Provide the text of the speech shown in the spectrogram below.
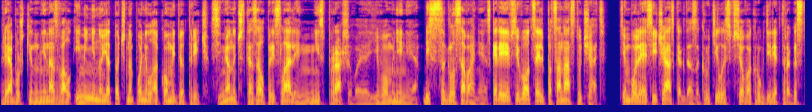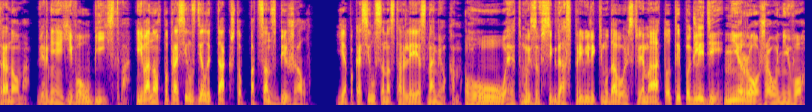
Рябушкин не назвал имени, но я точно понял, о ком идет речь. Семёныч сказал, прислали, не спрашивая его мнения, без согласования. Скорее всего, цель пацана стучать. Тем более сейчас, когда закрутилось все вокруг директора гастронома, вернее, его убийства. Иванов попросил сделать так, чтобы пацан сбежал. Я покосился на Старлея с намеком. «О, это мы завсегда с превеликим удовольствием, а то ты погляди, не рожа у него!»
